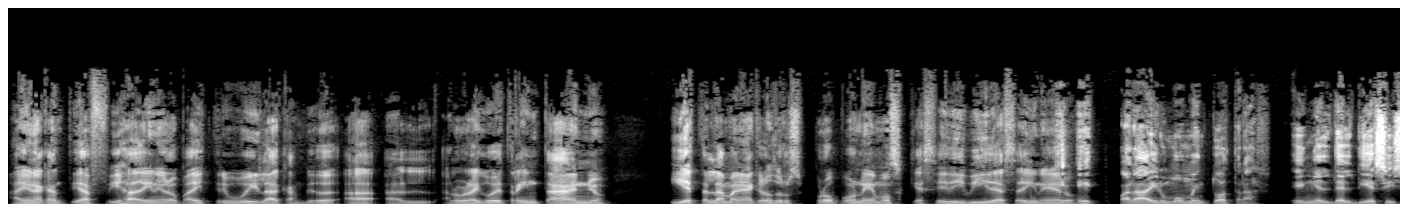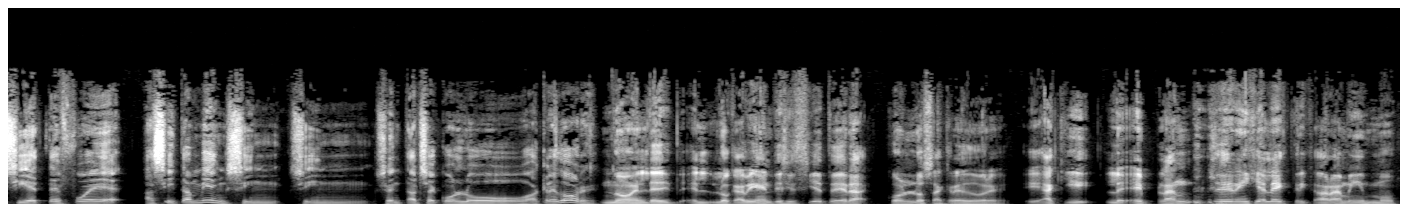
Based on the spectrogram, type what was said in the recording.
Hay una cantidad fija de dinero para distribuir a cambio de- a, al- a lo largo de 30 años y esta es la manera que nosotros proponemos que se divida ese dinero. Eh, eh, para ir un momento atrás, en el del 17 fue así también, sin, sin sentarse con los acreedores. No, el de- el- lo que había en el 17 era con los acreedores. Aquí el plan de energía eléctrica ahora mismo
